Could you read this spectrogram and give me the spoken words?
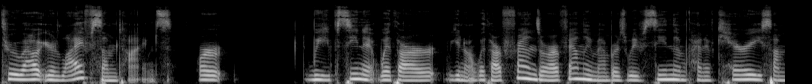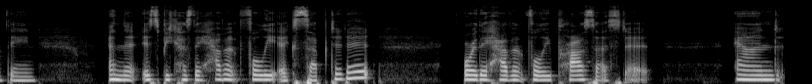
throughout your life sometimes. Or we've seen it with our you know with our friends or our family members. We've seen them kind of carry something and that it's because they haven't fully accepted it or they haven't fully processed it. And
